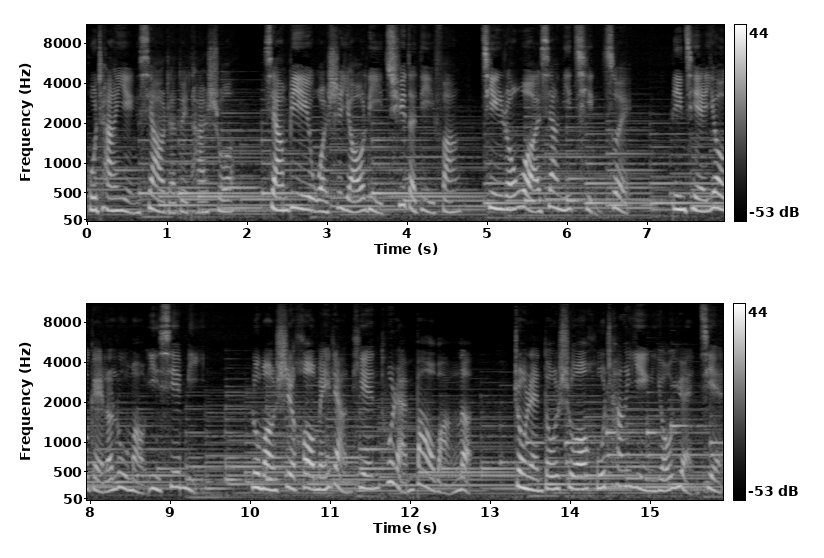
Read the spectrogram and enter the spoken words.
胡昌颖笑着对他说：“想必我是有理屈的地方，请容我向你请罪。”并且又给了陆某一些米。陆某事后没两天突然暴亡了，众人都说胡昌颖有远见。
